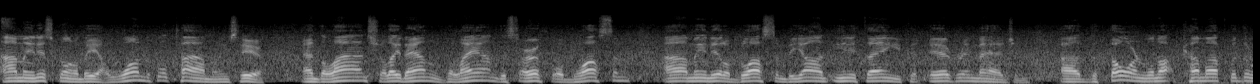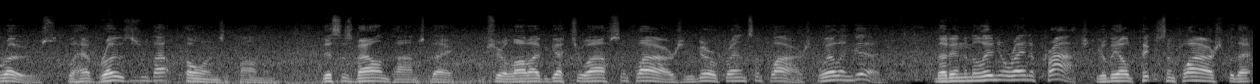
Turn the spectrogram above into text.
I mean, it's going to be a wonderful time when he's here. And the lion shall lay down with the lamb. This earth will blossom. I mean, it'll blossom beyond anything you could ever imagine. Uh, the thorn will not come up with the rose. We'll have roses without thorns upon them. This is Valentine's Day. I'm sure a lot of you got your wife some flowers, your girlfriend some flowers. Well and good. But in the millennial reign of Christ, you'll be able to pick some flowers for that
